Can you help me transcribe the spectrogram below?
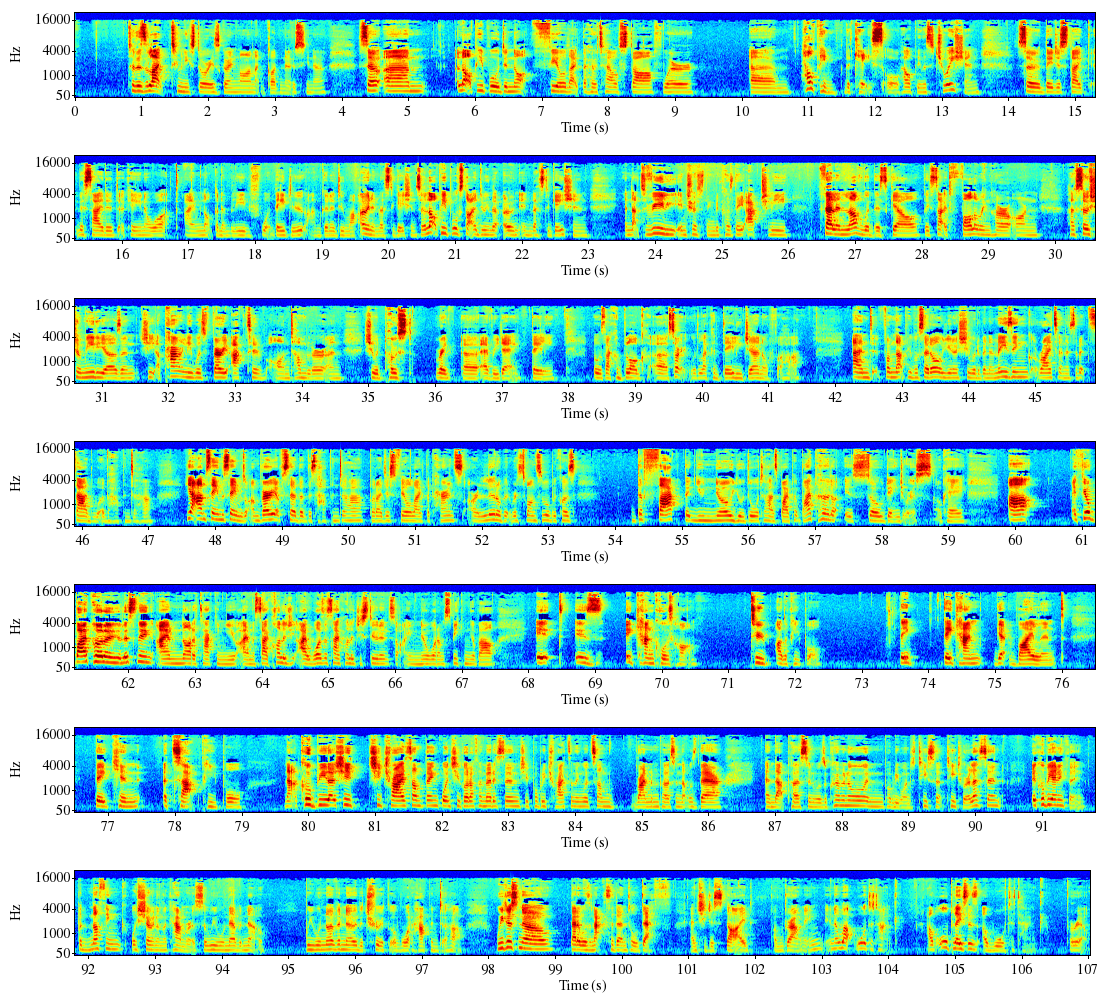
So there's like too many stories going on, like God knows, you know. So um, a lot of people did not feel like the hotel staff were um, helping the case or helping the situation. So they just like decided, okay, you know what? I'm not gonna believe what they do. I'm gonna do my own investigation. So a lot of people started doing their own investigation, and that's really interesting because they actually fell in love with this girl. They started following her on her social medias, and she apparently was very active on Tumblr, and she would post reg- uh, every day, daily. It was like a blog, uh, sorry, was like a daily journal for her. And from that, people said, "Oh, you know, she would have been an amazing writer," and it's a bit sad whatever happened to her. Yeah, I'm saying the same. I'm very upset that this happened to her, but I just feel like the parents are a little bit responsible because the fact that you know your daughter has bipolar bipolar is so dangerous okay uh if you're bipolar and you're listening i am not attacking you i'm a psychology i was a psychology student so i know what i'm speaking about it is it can cause harm to other people. They they can get violent. They can attack people. Now it could be that she she tried something when she got off her medicine. She probably tried something with some random person that was there and that person was a criminal and probably wanted to teach, teach her a lesson. It could be anything but nothing was shown on the cameras, so we will never know. We will never know the truth of what happened to her. We just know that it was an accidental death and she just died from drowning in a water tank. Of all places, a water tank, for real.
